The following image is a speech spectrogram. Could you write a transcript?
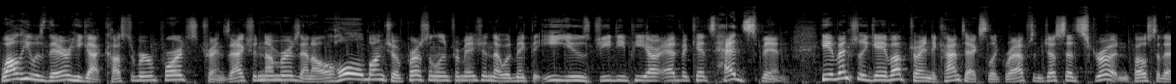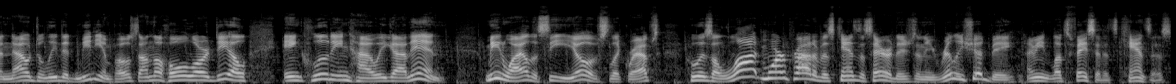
While he was there, he got customer reports, transaction numbers, and a whole bunch of personal information that would make the EU's GDPR advocates head spin. He eventually gave up trying to contact Slickwraps and just said screw it and posted a now deleted Medium post on the whole ordeal, including how he got in. Meanwhile, the CEO of Slick Wraps, who is a lot more proud of his Kansas heritage than he really should be, I mean, let's face it, it's Kansas,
